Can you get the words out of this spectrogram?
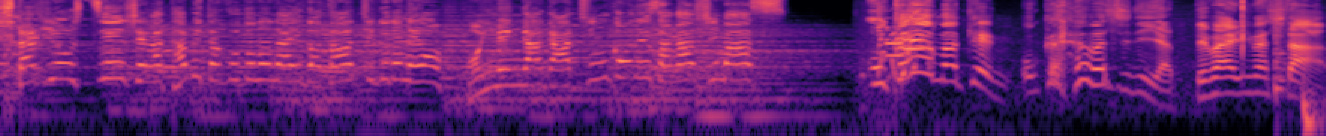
スタジオ出演者が食べたことのないご当地グルメをボイメンがガチンコで探します。岡山県岡山市にやってまいりました。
